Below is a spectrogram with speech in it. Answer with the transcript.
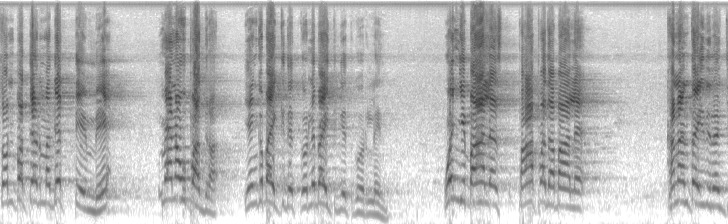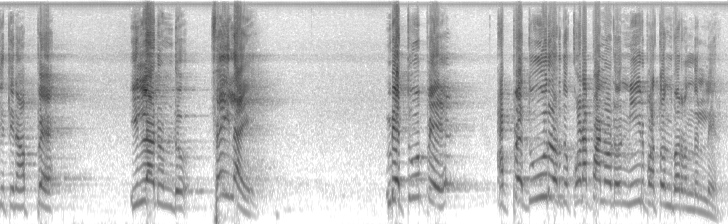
ತೊಂಬತ್ತೆರಡು ಮದ ಎತ್ತೆಂಬಿ, ಮೆನ ಉಪದ್ರ. ಹೆಂಗೆ ಬೈಕ್ ದೆತ್ಕೊರ್ಲೆ ಬೈಕ್ ದೆತ್ಕೊರ್ಲೆ ಒಂಜಿ ಬಾಲೆ, ಪಾಪದ ಬಾಲೆ, ಕನಂತ ಇದ್ರ ರಂಚಿತಿನ ಅಪ್ಪೆ. ಇಲ್ಲಡುಂಡು ಫೇಲ್ ಆಯ್. ಬೆ ತೂಪೆ, ಅಪ್ಪೆ ದೂರ ಹೊಡೆದು ಕೊಡಪ ನೋಡು, ನೀರು ಪತ್ತೊಂದು ಬರೊಂದುಲ್ಲೇರು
